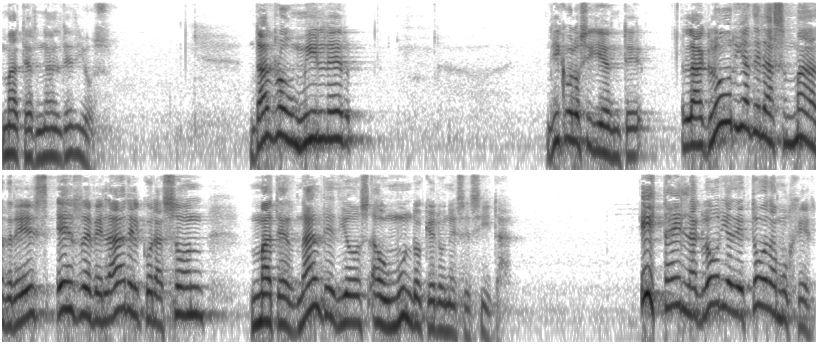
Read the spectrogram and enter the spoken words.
maternal de Dios. Darrow Miller dijo lo siguiente, la gloria de las madres es revelar el corazón maternal de Dios a un mundo que lo necesita. Esta es la gloria de toda mujer.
